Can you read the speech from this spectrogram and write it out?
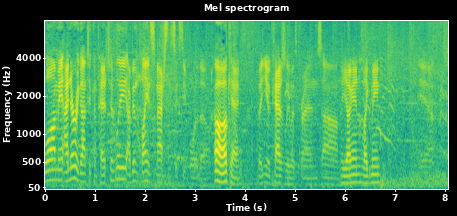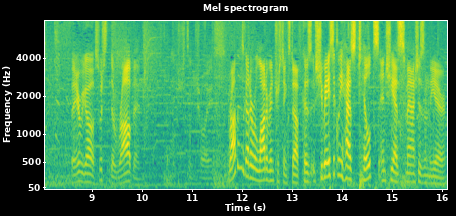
Well, I mean, I never got to competitively. I've been playing Smash since 64 though, Oh, okay. but you know, casually with friends. Um, A youngin like me. yeah. But here we go. Switching to Robin. Interesting choice. Robin's got a lot of interesting stuff because she basically has tilts and she has smashes in the air.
